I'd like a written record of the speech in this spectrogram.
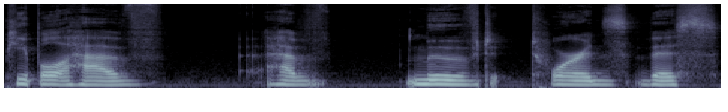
people have have moved towards this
